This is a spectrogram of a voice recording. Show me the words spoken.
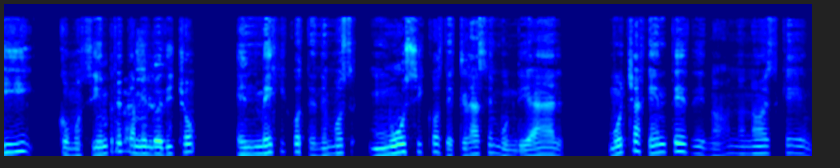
y como siempre también lo he dicho, en México tenemos músicos de clase mundial. Mucha gente de, no, no, no, es que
